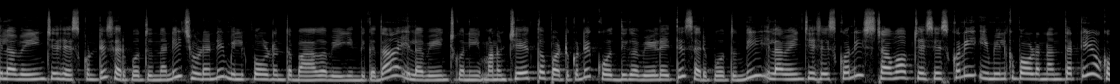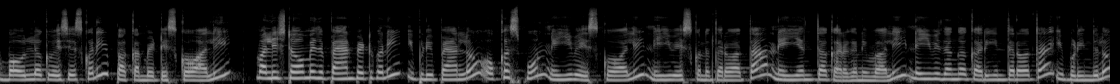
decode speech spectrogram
ఇలా వేయించేసేసుకుంటే సరిపోతుందండి. చూడండి మిల్క్ పౌడర్ అంతా బాగా వేగింది కదా. ఇలా వేయించుకొని మనం చేతితో పట్టుకుంటే కొద్దిగా వేడైతే సరిపోతుంది. ఇలా వేయించేసేసుకొని స్టవ్ ఆఫ్ చేసేసుకొని ఈ మిల్క్ పౌడర్ అంతటి ఒక బౌల్లోకి వేసేసుకొని పక్కన పెట్టేసుకోవాలి. మళ్ళీ స్టవ్ మీద ప్యాన్ పెట్టుకొని ఇప్పుడు ఈ ప్యాన్లో ఒక స్పూన్ నెయ్యి వేసుకోవాలి. నెయ్యి వేసుకున్న తర్వాత నెయ్యి అంతా కరగనివ్వాలి. నెయ్యి విధంగా కరిగిన తర్వాత ఇప్పుడు ఇందులో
